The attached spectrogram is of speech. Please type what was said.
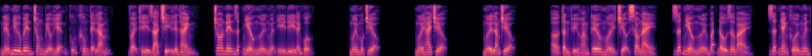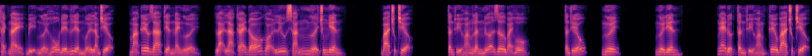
nếu như bên trong biểu hiện cũng không tệ lắm, vậy thì giá trị liên thành, cho nên rất nhiều người nguyện ý đi đánh cuộc. mười một triệu, mười hai triệu, mười lăm triệu. Ở tần thủy hoàng kêu mười triệu sau này, rất nhiều người bắt đầu dơ bài, rất nhanh khối nguyên thạch này bị người hô đến liền mười lăm triệu, mà kêu giá tiền này người, lại là cái đó gọi lưu sán người trung niên. ba chục triệu. Tần thủy hoàng lần nữa dơ bài hô. Tần thiếu, ngươi ngươi điên. Nghe được tần thủy hoàng kêu ba chục triệu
